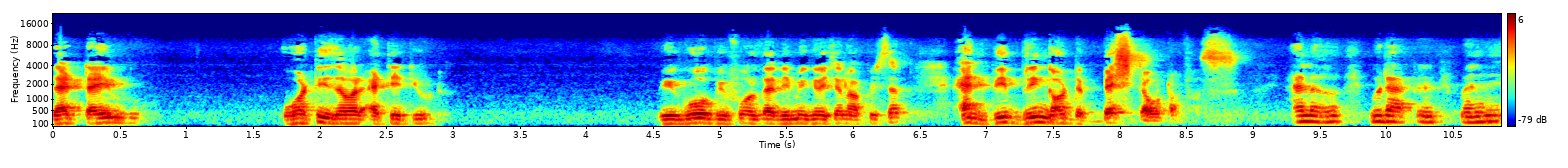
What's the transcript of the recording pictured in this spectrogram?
that time, what is our attitude? We go before the immigration officer and we bring out the best out of us. Hello, good afternoon.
